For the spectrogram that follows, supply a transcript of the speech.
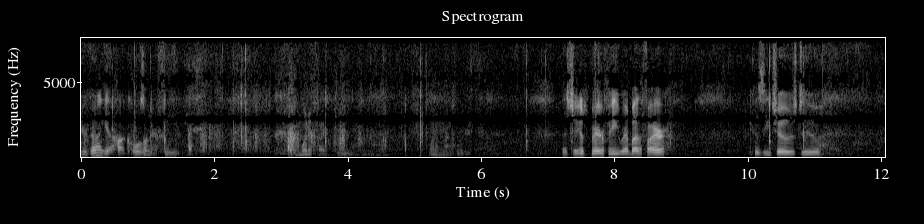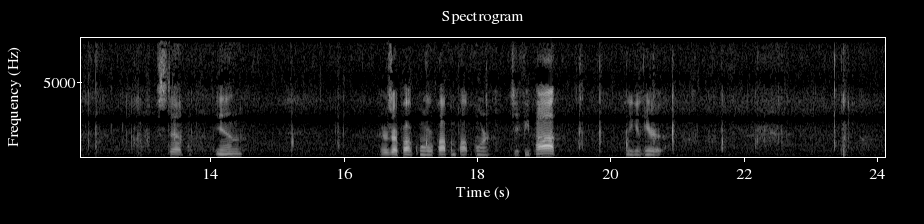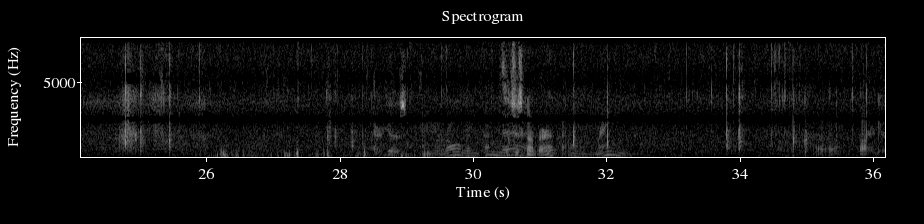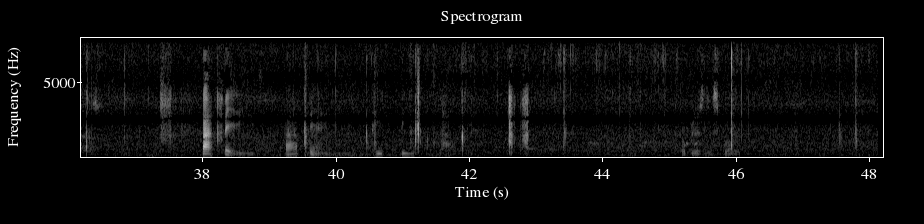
You're gonna get hot coals on your feet. And what if I do? What am I worth? That's Jacob's bare feet right by the fire because he chose to step in. There's our popcorn. We're popping popcorn, Jiffy Pop. and you can hear it. Just gonna burn? Oh, man. Uh-oh. Pop. There it. Poppity. Popping. Peepee pop. Hope it doesn't explode.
